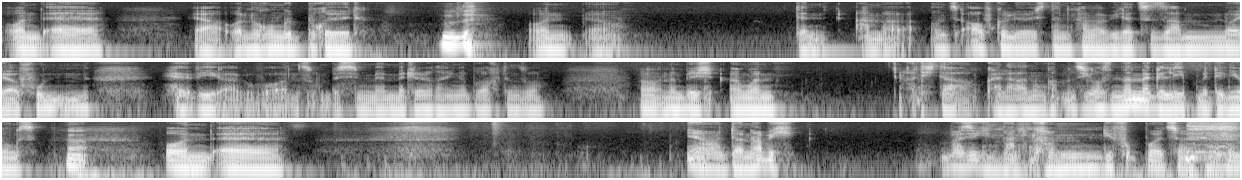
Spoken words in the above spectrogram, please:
Und äh, ja, und rumgebrüllt. Und ja. Dann haben wir uns aufgelöst, dann kamen wir wieder zusammen, neu erfunden, heavier geworden, so ein bisschen mehr Metal reingebracht und so. Und dann bin ich irgendwann, hatte ich da, keine Ahnung, hat man sich auseinandergelebt mit den Jungs. Ja. Und äh, ja, dann habe ich, weiß ich, dann kam die Footballzeit. Ich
